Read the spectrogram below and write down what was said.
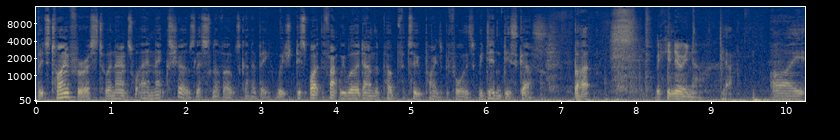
But it's time for us to announce what our next show's listener vote's going to be, which, despite the fact we were down the pub for two pints before this, we didn't discuss. But We can do it now. yeah, I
